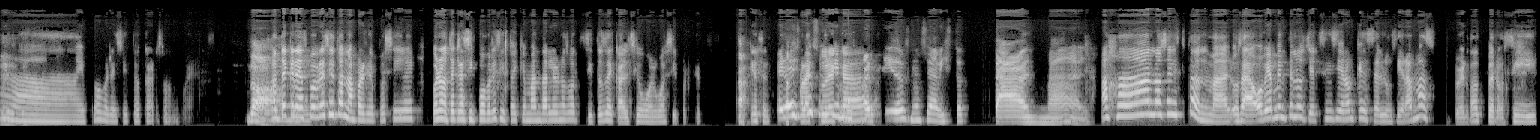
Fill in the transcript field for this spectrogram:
Ay, pobrecito Carson, güey. no, No te creas, pobrecito, no, porque pues sí, bueno, no te creas, sí, pobrecito, hay que mandarle unos botecitos de calcio o algo así, porque que se Pero estos últimos cada... partidos no se ha visto tan mal. Ajá, no se viste tan mal. O sea, obviamente los Jets hicieron que se luciera más, ¿verdad? Pero sí.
